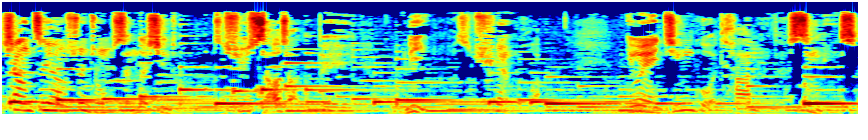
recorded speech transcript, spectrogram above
像这样顺从神的信徒，只需少少的被鼓励或是劝化，因为经过他们的。圣灵是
